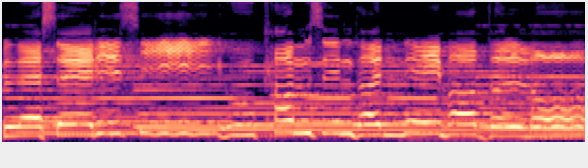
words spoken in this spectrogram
Blessed is he who comes in the name of the Lord.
